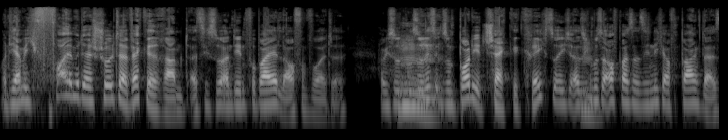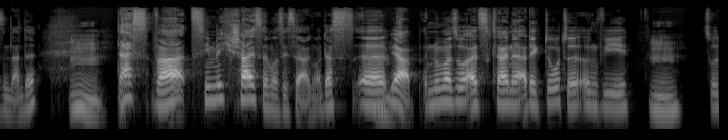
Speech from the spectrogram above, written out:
Und die haben mich voll mit der Schulter weggerammt, als ich so an denen vorbeilaufen wollte. Habe ich so, so, Mm. richtig so einen Bodycheck gekriegt. So ich, also ich Mm. muss aufpassen, dass ich nicht auf Bahngleisen lande. Mhm. Das war ziemlich scheiße, muss ich sagen. Und das, äh, Mm. ja, nur mal so als kleine Anekdote irgendwie. So,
